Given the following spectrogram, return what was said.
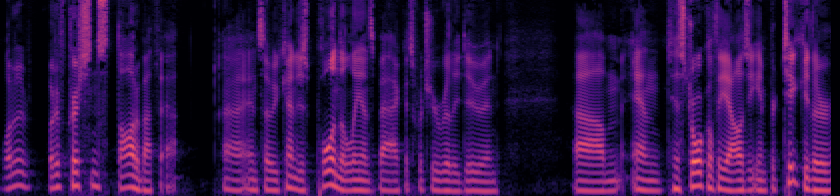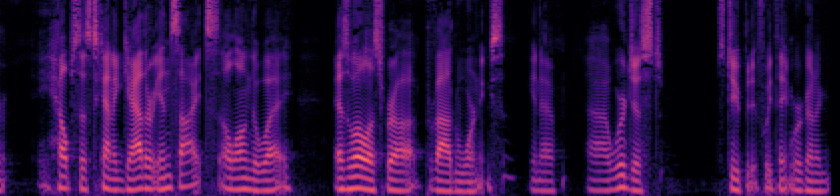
what if what if Christians thought about that? Uh, and so you kind of just pulling the lens back. It's what you're really doing. Um, and historical theology, in particular, helps us to kind of gather insights along the way, as well as pro- provide warnings. You know, uh, we're just stupid if we think we're going to,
